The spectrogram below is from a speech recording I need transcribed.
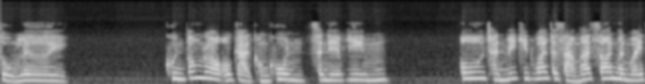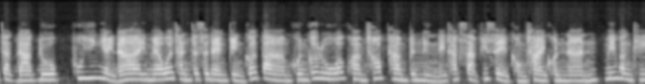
สูงเลย คุณต้องรอโอกาสของคุณสเนปยิ้ม โอ้ ฉันไม่คิดว่าจะสามารถซ่อนมันไว้จากดาร์กดุกผู้ยิ่งใหญ่ได้ แม้ว่าฉันจะแสดงเก่งก็ตาม คุณก็รู้ว่าความชอบธรรมเป็นหนึ่งในทักษะพิเศษของชายคนนั้น ไม่บางที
